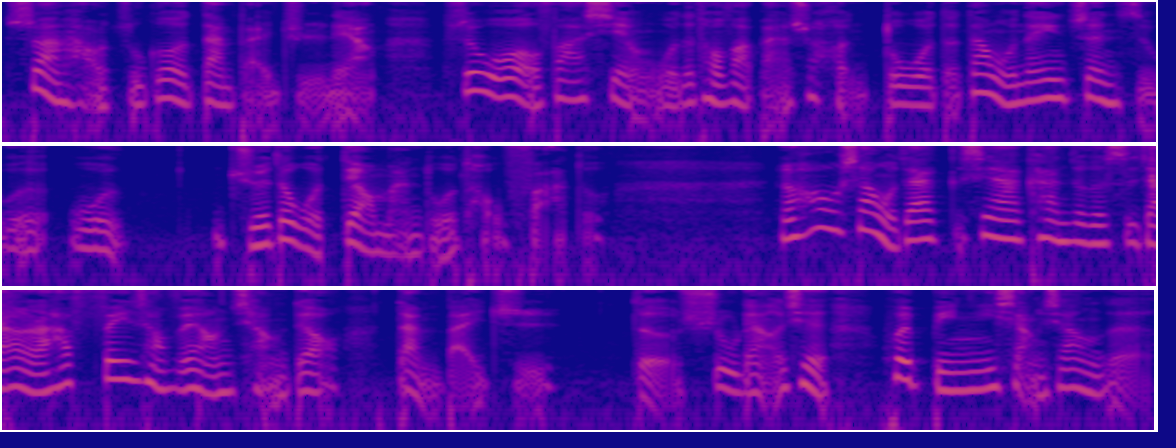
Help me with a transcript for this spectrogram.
算好足够的蛋白质量，所以我有发现我的头发本来是很多的，但我那一阵子我我觉得我掉蛮多头发的。然后像我在现在看这个四加二，它非常非常强调蛋白质的数量，而且会比你想象的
